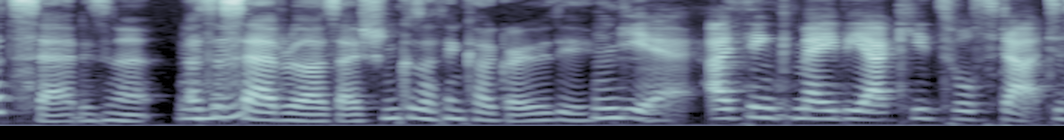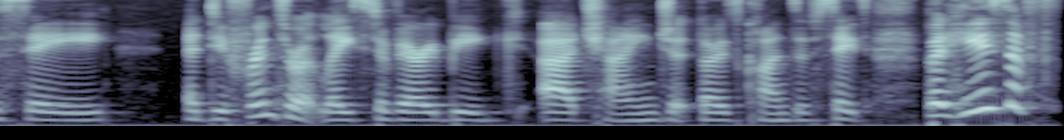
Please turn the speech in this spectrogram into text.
that's sad isn't it? That's Mm-hmm. a sad realization because I think I agree with you. Yeah i think maybe our kids will start to see a difference or at least a very big uh, change at those kinds of seats. But here's a f-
